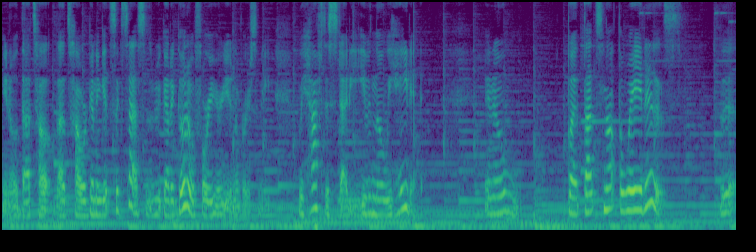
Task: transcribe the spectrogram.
You know, that's how that's how we're gonna get success. Is we gotta go to a four-year university. We have to study, even though we hate it. You know, but that's not the way it is. The,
